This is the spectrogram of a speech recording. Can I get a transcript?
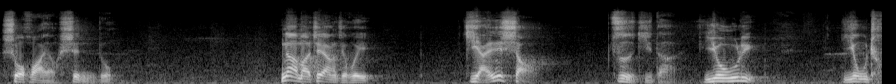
说话要慎重。那么这样就会减少。自己的忧虑、忧愁，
